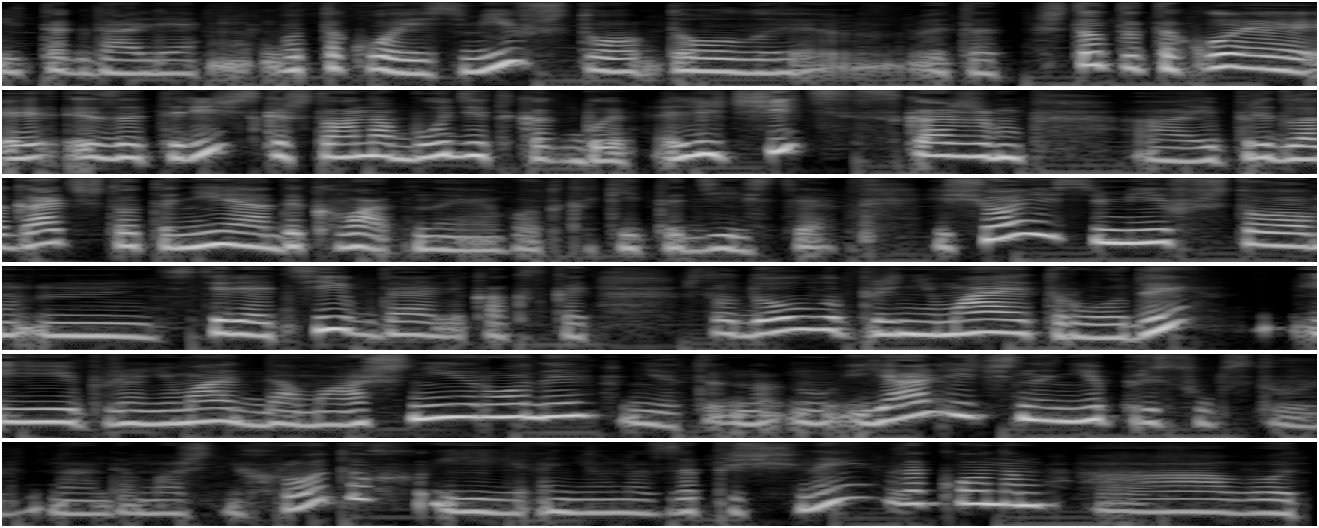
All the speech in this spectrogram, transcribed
и так далее. Вот такой есть миф, что долы это что-то такое э, эзотерическое, что она будет как бы лечить, скажем, а, и предлагать что-то неадекватное, вот какие-то действия. Еще есть миф, что стереотип, да, или как сказать, что Доула принимает роды, и принимает домашние роды. Нет, ну, ну, я лично не присутствую на домашних родах, и они у нас запрещены законом, а, вот,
